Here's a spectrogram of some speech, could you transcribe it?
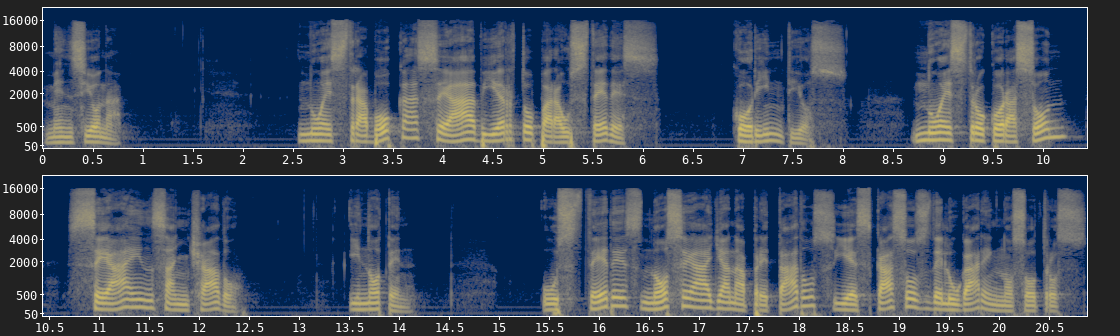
menciona, nuestra boca se ha abierto para ustedes, Corintios, nuestro corazón se ha ensanchado. Y noten, ustedes no se hallan apretados y escasos de lugar en nosotros,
